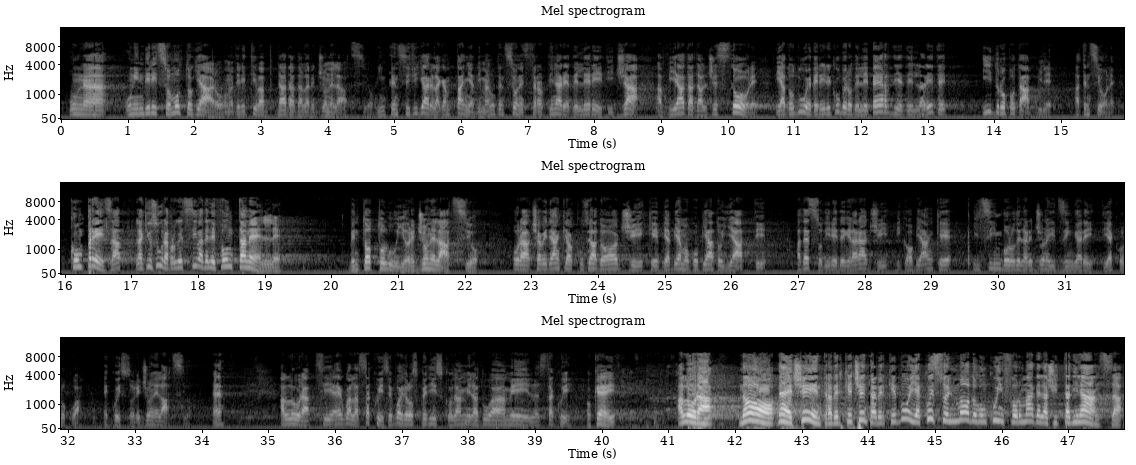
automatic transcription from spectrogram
un un indirizzo molto chiaro, una direttiva data dalla Regione Lazio, intensificare la campagna di manutenzione straordinaria delle reti già avviata dal gestore di Ato 2 per il recupero delle perdite della rete idropotabile, attenzione, compresa la chiusura progressiva delle fontanelle. 28 luglio, Regione Lazio. Ora ci avete anche accusato oggi che vi abbiamo copiato gli atti, adesso direte che la Raggi vi copia anche il simbolo della regione di Zingaretti, eccolo qua, è questo, regione Lazio. Eh? Allora, sì, eh, guarda, sta qui, se vuoi te lo spedisco, dammi la tua mail, sta qui, ok? Allora, no, eh, c'entra, perché c'entra, perché voi, è questo il modo con cui informate la cittadinanza,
